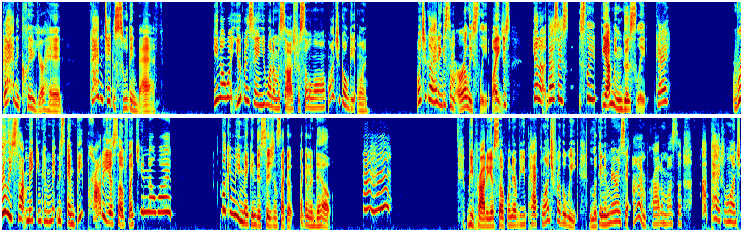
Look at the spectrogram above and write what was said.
Go ahead and clear your head. Go ahead and take a soothing bath you know what? You've been saying you want a massage for so long. Why don't you go get one? Why don't you go ahead and get some early sleep? Like just, you know, that's like sleep. Yeah, I mean good sleep. Okay. Really start making commitments and be proud of yourself. Like, you know what? Look at me making decisions like a like an adult. Be proud of yourself whenever you pack lunch for the week. Look in the mirror and say, I am proud of myself. I packed lunch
